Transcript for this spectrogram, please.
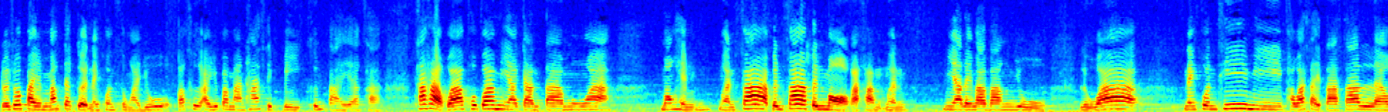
โดยทั่วไปมักจะเกิดในคนสูงอายุก็คืออายุประมาณ 50 ปีขึ้นไปอะค่ะ ถ้าหากว่าพบว่ามีอาการตามัว มองเห็นเหมือนฝ้าเป็นฝ้าเป็นหมอกอะค่ะ เหมือนมีอะไรมาบังอยู่ หรือว่าในคนที่มีภาวะสายตาสั้นแล้ว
